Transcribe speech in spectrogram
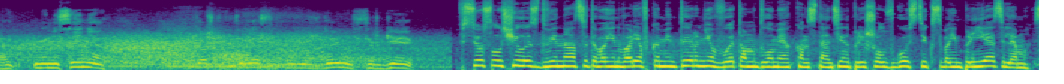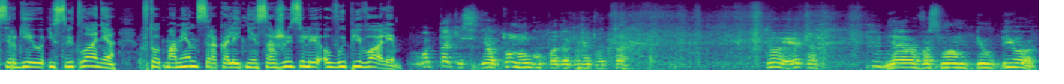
э, нанесение тяжких телесных повреждений Сергею. Все случилось 12 января в Коминтерне в этом доме. Константин пришел в гости к своим приятелям Сергею и Светлане. В тот момент 40-летние сожители выпивали. Вот так и сидел, то ногу подогнет вот так, то это. Я в основном пил пиво,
